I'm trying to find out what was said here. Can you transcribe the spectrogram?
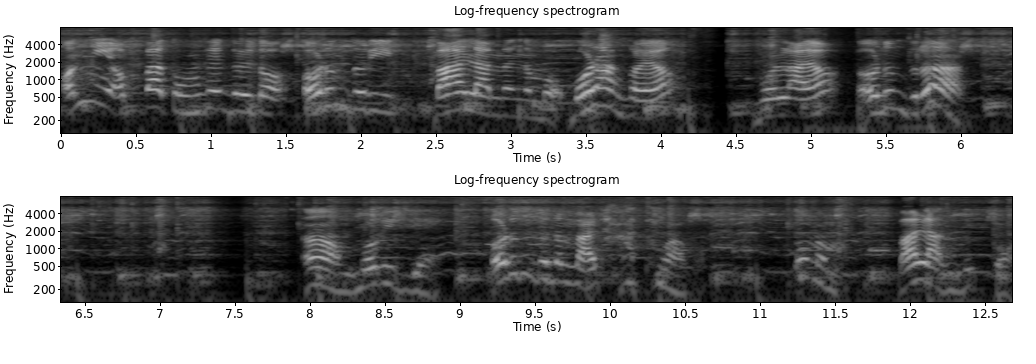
언니, 오빠, 동생들도 어른들이 말하면은 뭐, 뭘한 거예요? 몰라요? 어른들은, 어, 모르지. 어른들은 말 다 통하고, 또는 말 안 듣고,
